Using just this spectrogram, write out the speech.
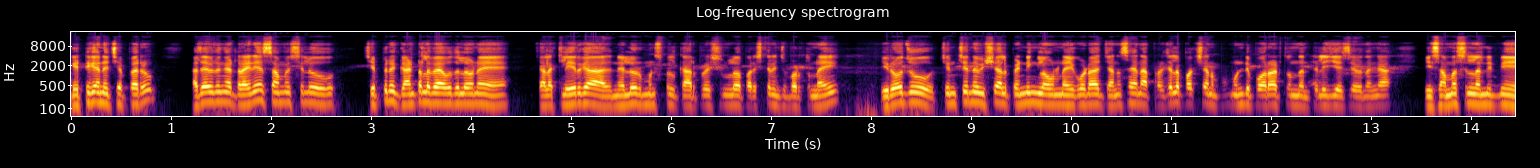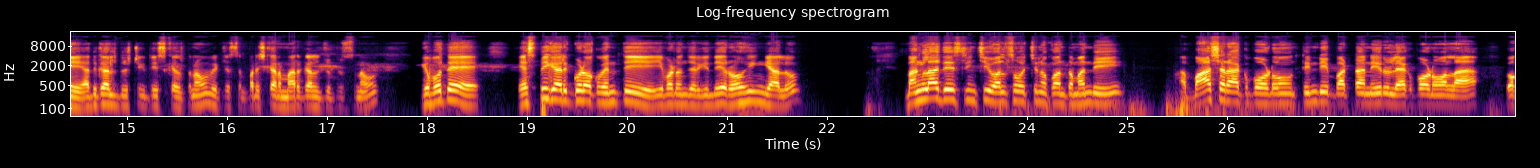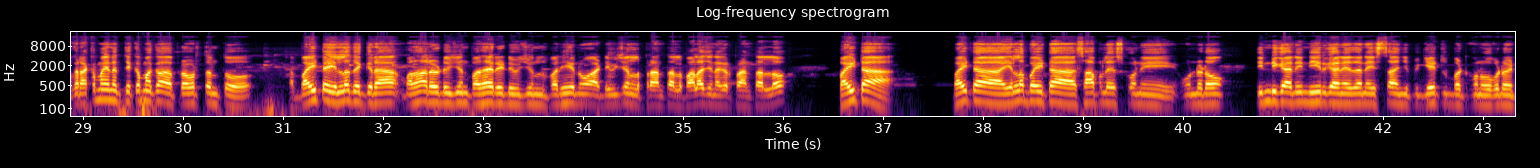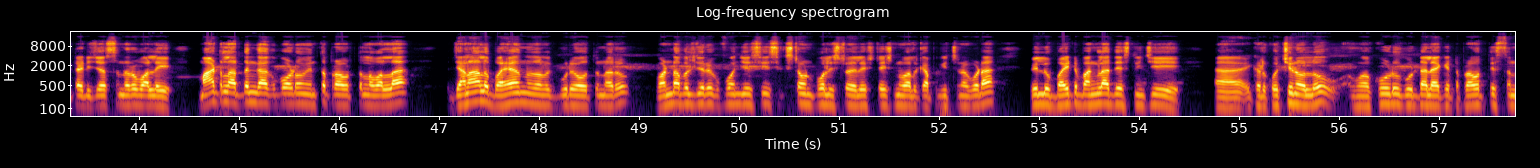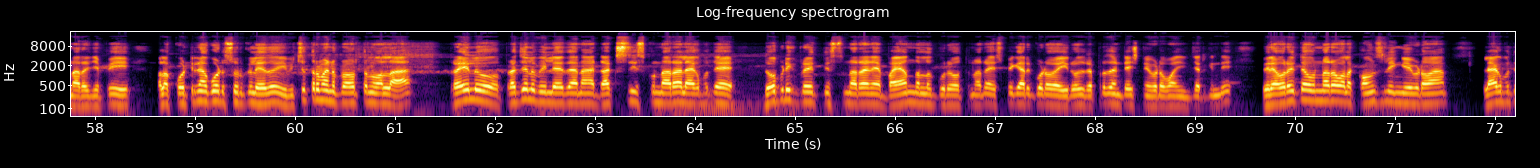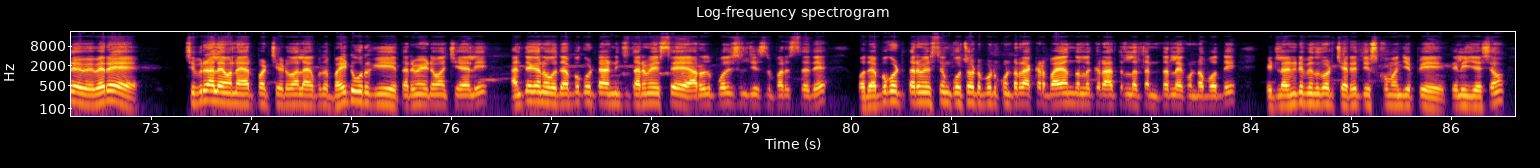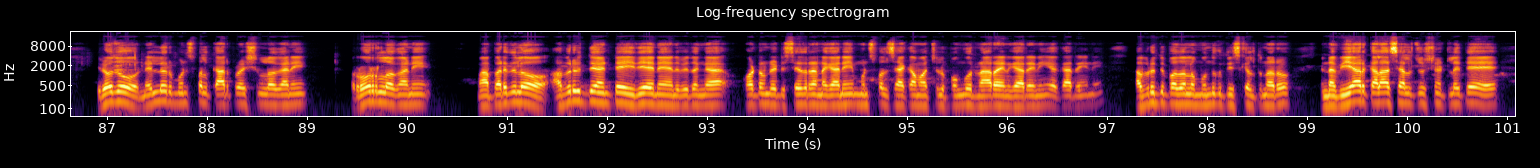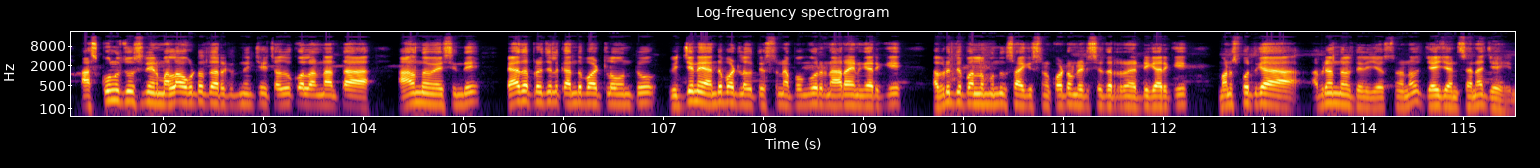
గట్టిగానే చెప్పారు. అదేవిధంగా డ్రైనేజ్ సమస్యలు చెప్పిన గంటల వ్యవధిలోనే చాలా క్లియర్గా నెల్లూరు మున్సిపల్ కార్పొరేషన్లో పరిష్కరించబడుతున్నాయి. ఈ రోజు చిన్న చిన్న విషయాలు పెండింగ్లో ఉన్నాయి కూడా. జనసేన ప్రజల పక్షాన ముండి పోరాడుతుందని తెలియజేసే విధంగా ఈ సమస్యలన్నింటినీ అధికారుల దృష్టికి తీసుకెళ్తున్నాము. వీటి పరిష్కార మార్గాలను చూపిస్తున్నాము. ఇకపోతే ఎస్పీ గారికి కూడా ఒక వినతి ఇవ్వడం జరిగింది. రోహింగ్యాలు. బంగ్లాదేశ్ నుంచి వలస వచ్చిన కొంతమంది భాష రాకపోవడం తిండి బట్ట నీరు లేకపోవడం వల్ల ఒక రకమైన తికమక ప్రవర్తనతో బయట ఇళ్ళ దగ్గర పదహారో డివిజన్ పదహారు డివిజన్లు పదిహేను ఆ డివిజన్ల ప్రాంతాల్లో బాలాజీనగర్ ప్రాంతాల్లో బయట బయట ఇళ్ళ బయట సాపలు వేసుకొని ఉండడం తిండి కానీ నీరు కానీ ఏదైనా ఇస్తా అని చెప్పి గేట్లు పట్టుకొని ఒకడం ఇట్టడి చేస్తున్నారు. వాళ్ళ మాటలు అర్థం కాకపోవడం ఇంత ప్రవర్తనల వల్ల జనాలు భయాందోళనకు గురి అవుతున్నారు. వన్ డబల్ జీరోకి ఫోన్ చేసి సిక్స్ టౌన్ పోలీస్ స్టేషన్ వాళ్ళకి అప్పగించినా కూడా వీళ్ళు బయట బంగ్లాదేశ్ నుంచి ఇక్కడికి వచ్చిన వాళ్ళు కూడు గుడ్డ లేక ఇట్లా ప్రవర్తిస్తున్నారని చెప్పి వాళ్ళ కొట్టినా కూడా సురుకు లేదు. ఈ విచిత్రమైన ప్రవర్తన వల్ల రైలు ప్రజలు వీళ్ళు ఏదైనా డ్రగ్స్ తీసుకున్నారా లేకపోతే దోపిడీకి ప్రయత్నిస్తున్నారా అనే భయాందోళనకు గురవుతున్నారు. ఎస్పీ గారికి కూడా ఈ రోజు రిప్రజెంటేషన్ ఇవ్వడం జరిగింది. వీరు ఎవరైతే ఉన్నారో వాళ్ళ కౌన్సిలింగ్ ఇవ్వడమా లేకపోతే వేరే శిబిరాలు ఏమైనా ఏర్పాటు చేయడమా లేకపోతే బయట ఊరికి తరిమేయడమా చేయాలి. అంతేగాని ఒక దెబ్బ కొట్టి నుంచి తరిమేస్తే ఆ రోజు పోలీసులు చేసిన పరిస్థితి ఓ దెబ్బ కొట్టి తరమేస్తే ఇంకో చోట పడుకుంటారు. అక్కడ భయాందోళనకి రాత్రులంతా నిద్ర లేకుండా పోద్ది. వీటిలన్నిటి మీద కూడా చర్య తీసుకోమని చెప్పి తెలియజేశాం. ఈరోజు నెల్లూరు మున్సిపల్ కార్పొరేషన్లో కానీ రూరల్లో కానీ మా పరిధిలో అభివృద్ధి అంటే ఇదే అనే విధంగా కోటంరెడ్డి శ్రీధరన్న కానీ మున్సిపల్ శాఖ మంత్రులు పొంగూరు నారాయణ గారిని గారిని అభివృద్ధి పదంలో ముందుకు తీసుకెళ్తున్నారు. నిన్న విఆర్ కళాశాల చూసినట్లయితే ఆ స్కూల్ చూసి నేను మళ్ళీ ఒకటో తరగతి నుంచి చదువుకోవాలన్నంత ఆనందం వేసింది. పేద ప్రజలకు అందుబాటులో ఉంటూ విద్యని అందుబాటులోకి తెస్తున్న పొంగూరు నారాయణ గారికి అభివృద్ధి పనులు ముందుకు సాగిస్తున్న కోటంరెడ్డి శ్రీధర్ రెడ్డి గారికి మనస్ఫూర్తిగా అభినందనలు తెలియజేస్తున్నాను. జై జనసేన జై హింద్.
